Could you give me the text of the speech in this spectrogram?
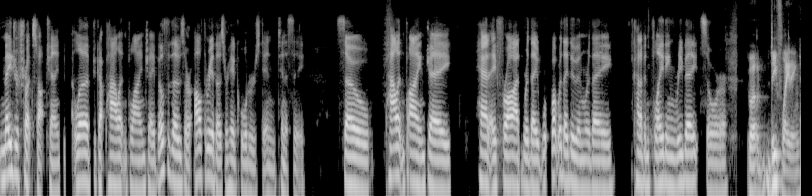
major truck stop chain. You've got Love, you've got Pilot and Flying J. Both of those are all three of those are headquarters in Tennessee. So Pilot and Flying J had a fraud where they what were they doing? Were they kind of inflating rebates or well deflating,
